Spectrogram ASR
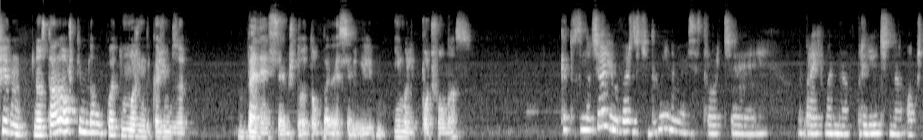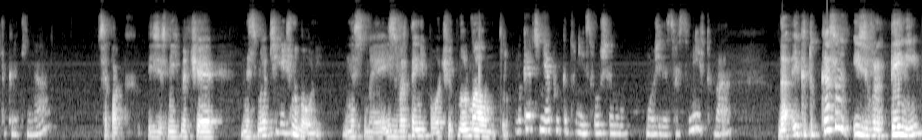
Че не остана още много, което можем да кажем за БДСМ, що е то БДСМ или има ли почва у нас? Като за начали въвеждащи думи, на ми се струва, че направихме една прилична обща картина. Все пак изяснихме, че не сме психично болни, не сме извратени повече от нормалното. Макар, че някой като ни е слушал, може да се усъмни в това. Да, и като казвам извратени,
